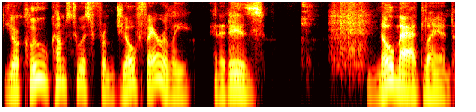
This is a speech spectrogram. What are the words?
Your clue comes to us from Joe Farrelly, and it is Nomadland.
